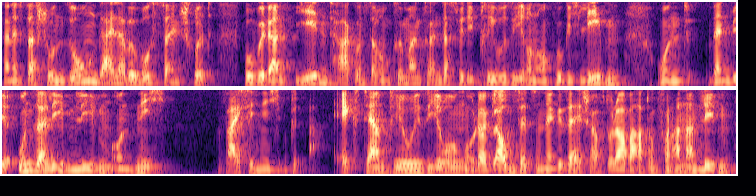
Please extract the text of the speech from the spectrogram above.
dann ist das schon so ein geiler Bewusstseinsschritt, wo wir dann jeden Tag uns darum kümmern können, dass wir die Priorisierung auch wirklich leben. Und wenn wir unser Leben leben und nicht, weiß ich nicht, extern Priorisierung oder Glaubenssätze in der Gesellschaft oder Erwartung von anderen leben,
